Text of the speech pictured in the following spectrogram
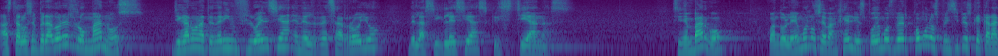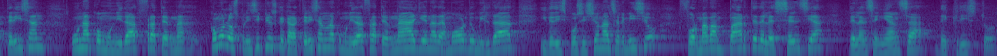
hasta los emperadores romanos llegaron a tener influencia en el desarrollo de las iglesias cristianas. Sin embargo, cuando leemos los evangelios podemos ver cómo los principios que caracterizan una comunidad fraternal, cómo los principios que caracterizan una comunidad fraternal llena de amor, de humildad y de disposición al servicio formaban parte de la esencia de la enseñanza de Cristo.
